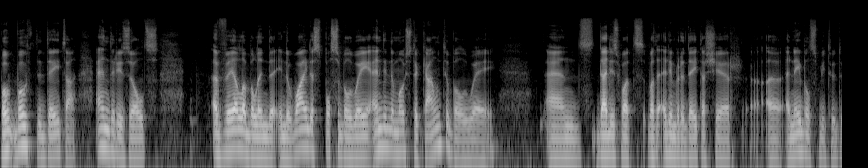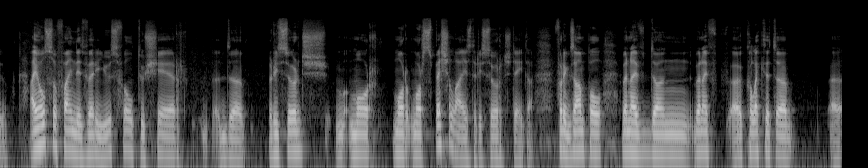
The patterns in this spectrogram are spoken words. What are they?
bo both the data and the results available in the in the widest possible way and in the most accountable way and that is what, what Edinburgh Data Share uh, enables me to do. I also find it very useful to share the research more more more specialized research data. For example, when I've done when I've uh, collected a, a,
